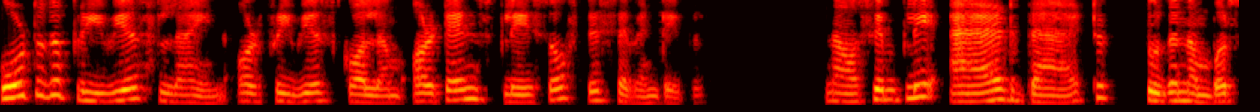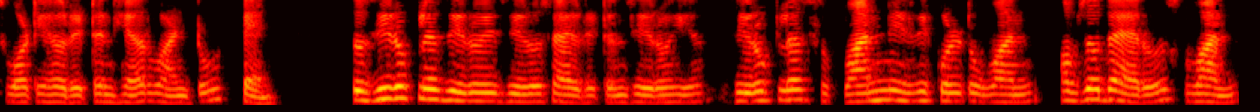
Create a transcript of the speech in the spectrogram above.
Go to the previous line or previous column or tens place of this 7 table. Now simply add that to the numbers what you have written here 1 to 10. So 0 plus 0 is 0 so I have written 0 here. 0 plus 1 is equal to 1. Observe the arrows 1.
